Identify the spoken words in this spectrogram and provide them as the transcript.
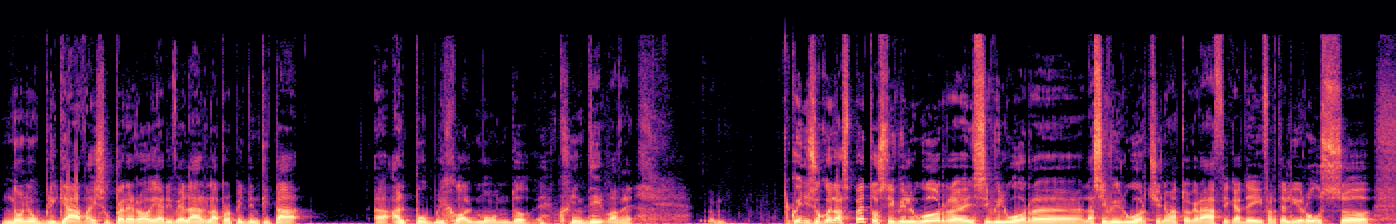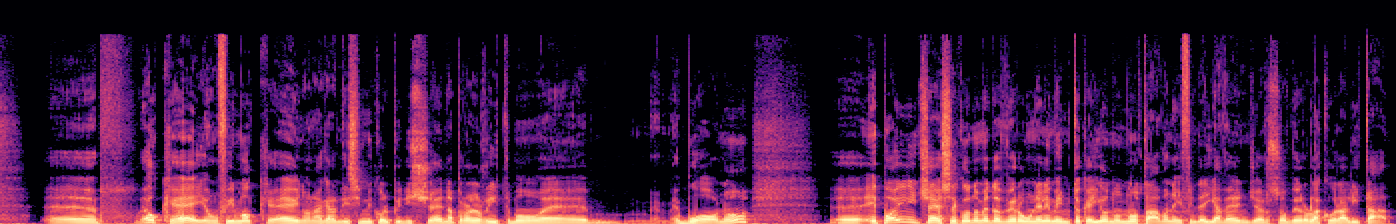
non obbligava i supereroi a rivelare la propria identità uh, al pubblico, al mondo, quindi vabbè. Quindi su quell'aspetto Civil War, Civil War, la Civil War cinematografica dei fratelli Russo eh, è ok, è un film ok, non ha grandissimi colpi di scena, però il ritmo è, è buono. Eh, e poi c'è secondo me davvero un elemento che io non notavo nei film degli Avengers, ovvero la coralità.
